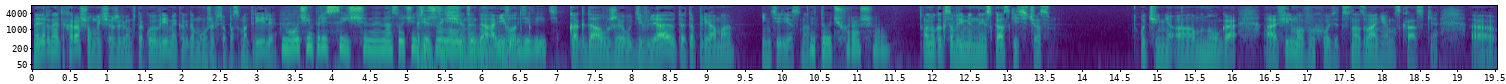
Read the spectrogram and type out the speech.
Наверное, это хорошо. Мы сейчас живем в такое время, когда мы уже все посмотрели. Мы очень присыщены, нас очень тяжело удив... да. И вот удивить. Когда уже удивляют, это прямо интересно. Это очень хорошо. Оно как современные сказки сейчас. Очень а, много а, фильмов выходит с названием сказки. А,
